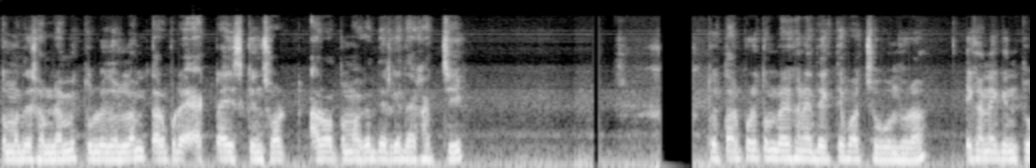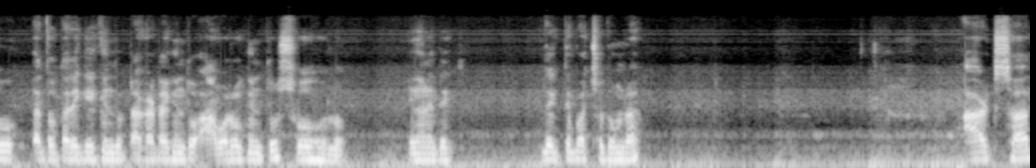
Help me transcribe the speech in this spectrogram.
তোমাদের সামনে আমি তুলে ধরলাম। তারপরে একটা স্ক্রিনশট আরও তোমাদেরকে দেখাচ্ছি। তো তারপরে তোমরা এখানে দেখতে পাচ্ছ বন্ধুরা, এখানে কিন্তু এত তারিখে কিন্তু টাকাটা কিন্তু আবারও কিন্তু শো হলো। এখানে দেখ, দেখতে পাচ্ছ তোমরা, আট সাত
